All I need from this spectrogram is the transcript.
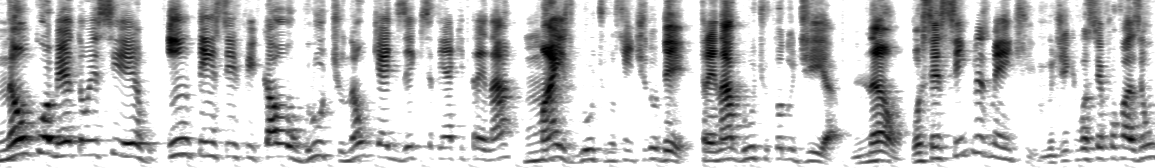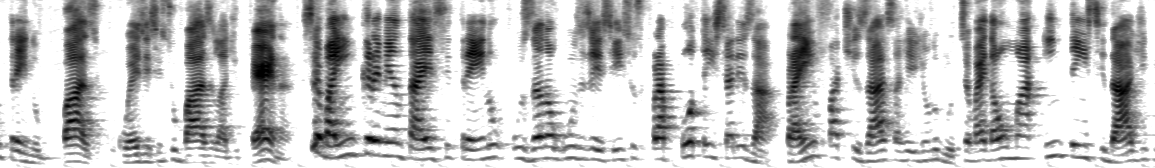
Não cometam esse erro. Intensificar o glúteo não quer dizer que você tenha que treinar mais glúteo, no sentido de treinar glúteo todo dia. Não. Você simplesmente, no dia que você for fazer um treino básico, com exercício base lá de perna, você vai incrementar esse treino usando alguns exercícios para potencializar, para enfatizar essa região do glúteo. Você vai dar uma intensidade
